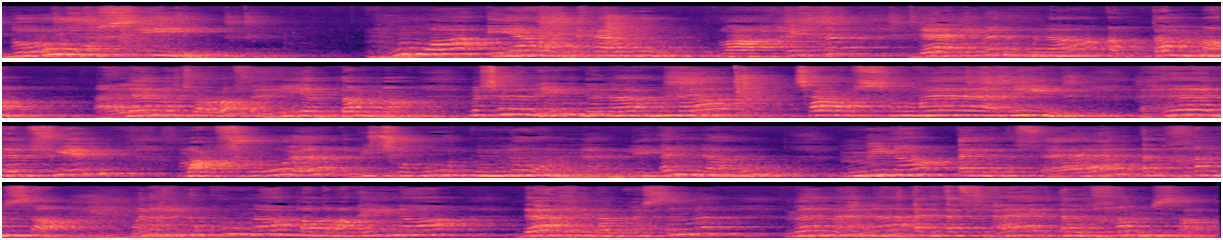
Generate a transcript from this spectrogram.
دروسي. هو يركب لاحظ دائما هنا الضمة. علامة الرفع هي الضمة. مثلا عندنا هنا ترسمان هذا الفعل مرفوع بثبوت النون لأنه من الأفعال الخمسة. ونحن كنا قد رأينا داخل القسم ما معنى الأفعال الخمسة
